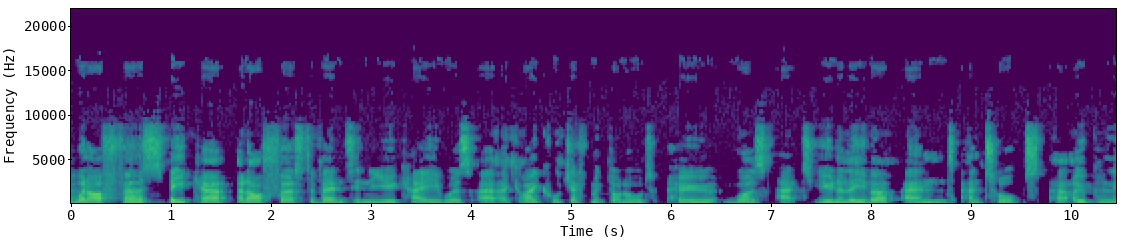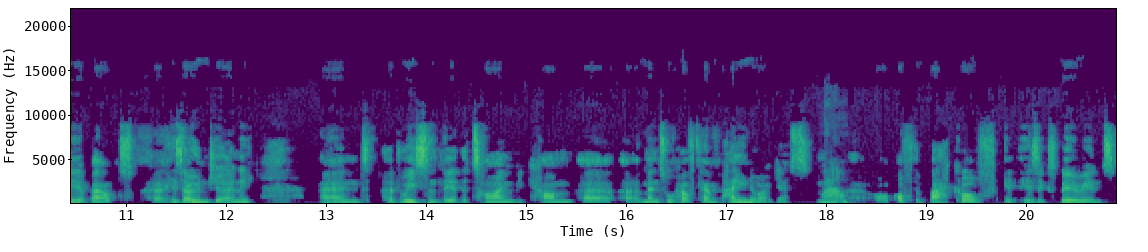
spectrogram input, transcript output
Well, our first speaker at our first event in the UK was uh, a guy called Geoff McDonald, who was at Unilever and and talked uh, openly about uh, his own journey, and had recently, at the time, become uh, a mental health campaigner. I guess. Wow. Uh, off the back of his experience,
